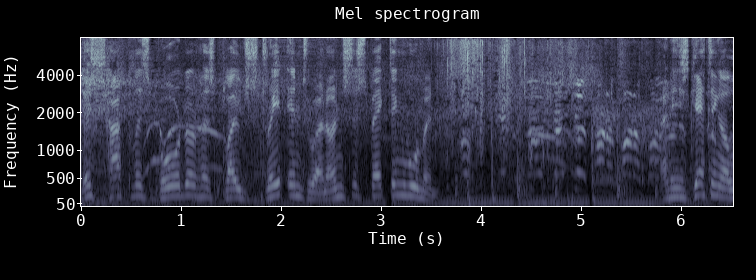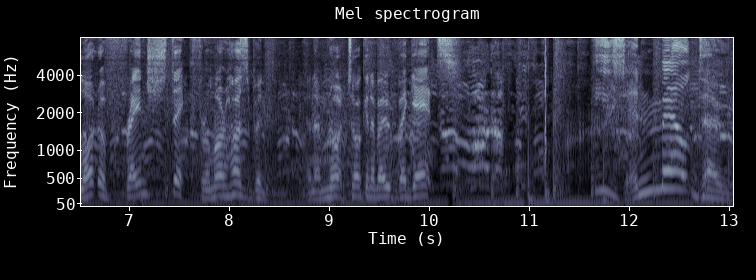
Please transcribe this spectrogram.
this hapless boarder has ploughed straight into an unsuspecting woman. And he's getting a lot of French stick from her husband. And I'm not talking about baguettes. He's in meltdown.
